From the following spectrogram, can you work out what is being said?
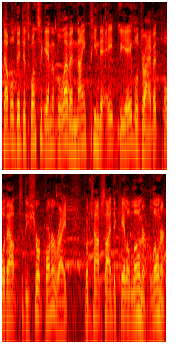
double digits once again at 11, 19 to 8. BA will drive it, pull it out to the short corner right, go top side to Caleb Lohner. Lohner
